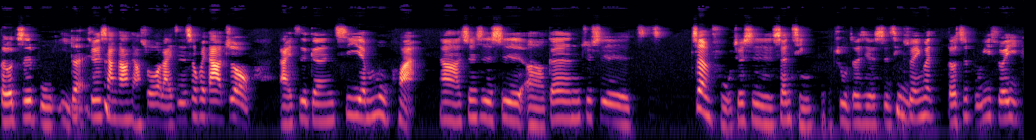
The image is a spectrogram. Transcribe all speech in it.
得之不易。对，就是像刚刚讲说，来自社会大众，来自跟企业募款，那甚至是呃跟就是政府就是申请补助这些事情，所以因为得之不易，所以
